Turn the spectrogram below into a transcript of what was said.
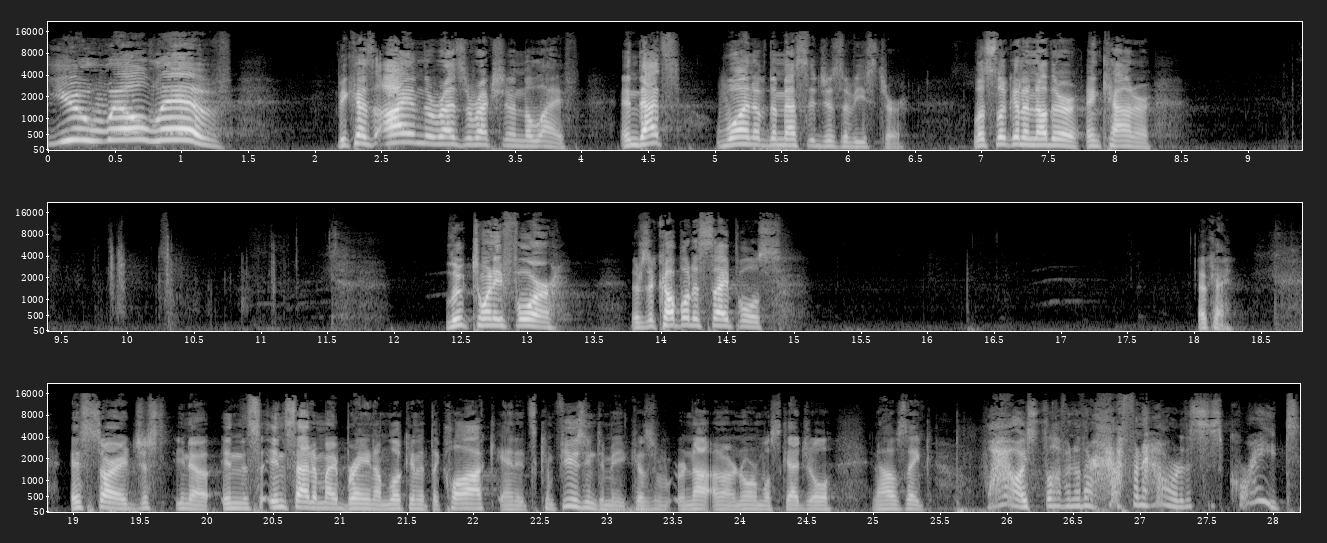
you will live because I am the resurrection and the life. And that's one of the messages of Easter. Let's look at another encounter. Luke 24. There's a couple disciples. Okay. It's sorry, just, you know, in this inside of my brain, I'm looking at the clock and it's confusing to me because we're not on our normal schedule. And I was like, wow, I still have another half an hour. This is great.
